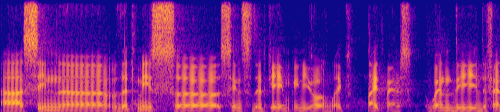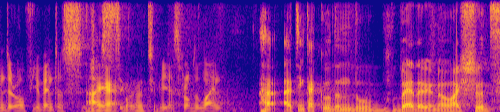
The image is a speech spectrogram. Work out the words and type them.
uh, seen uh, that miss uh, since that game in your like nightmares when the defender of Juventus just ah, yeah, yes from the line? I think I couldn't do better. You know, I should.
